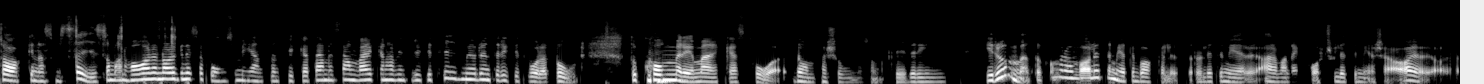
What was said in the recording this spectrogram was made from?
sakerna som sägs. Om man har en organisation som egentligen tycker att det här med samverkan har vi inte riktigt tid med och det är inte riktigt vårt bord, då mm. kommer det märkas på de personer som kliver in i rummet. Då kommer de vara lite mer tillbakalutade och lite mer armarna i kors och lite mer så här, ja, ja, ja.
